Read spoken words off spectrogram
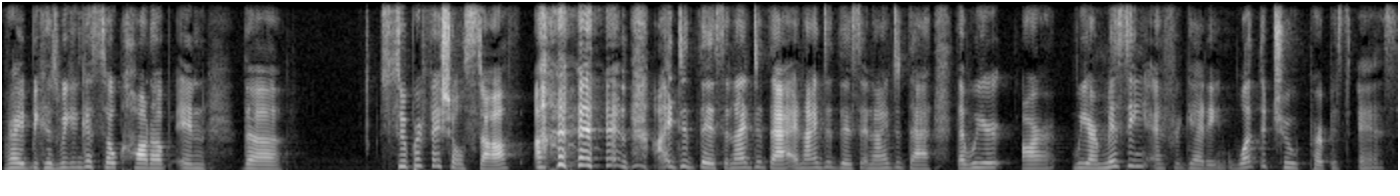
right? Because we can get so caught up in the superficial stuff. I did this and I did that and I did this and I did that that we are we are missing and forgetting what the true purpose is.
